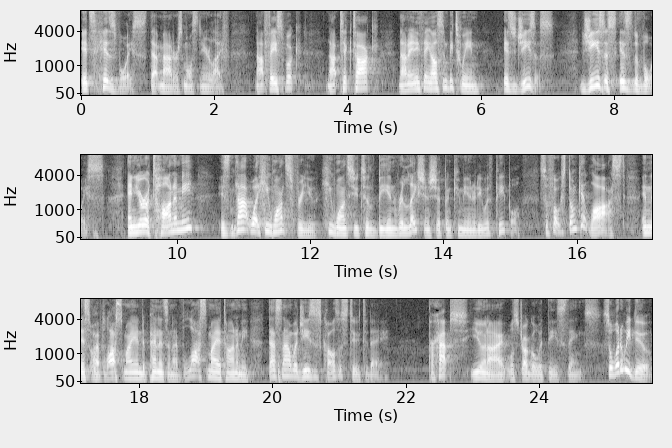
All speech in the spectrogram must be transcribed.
It's His voice that matters most in your life. Not Facebook, not TikTok, not anything else in between. It's Jesus. Jesus is the voice. And your autonomy is not what He wants for you. He wants you to be in relationship and community with people. So, folks, don't get lost in this, oh, I've lost my independence and I've lost my autonomy. That's not what Jesus calls us to today. Perhaps you and I will struggle with these things. So, what do we do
